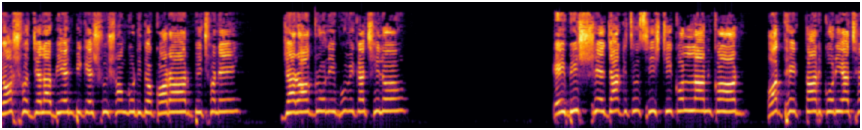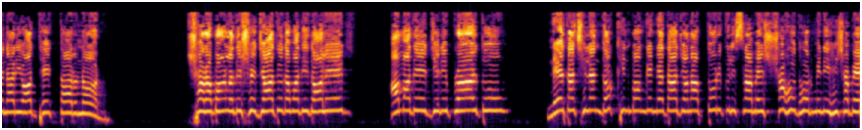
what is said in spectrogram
যশোর জেলা বিএনপিকে সুসংগঠিত করার পিছনে যার অগ্রণী ভূমিকা ছিল এই বিশ্বে যা কিছু সৃষ্টি কল্যাণকর অর্ধেক তার করিয়াছে নারী, অর্ধেক তার নন সারা বাংলাদেশের জাতীয়তাবাদী দলের, আমাদের যিনি প্রয়াত নেতা ছিলেন দক্ষিণবঙ্গের নেতা জনাব তরিকুল ইসলামের সহধর্মিনী হিসাবে,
